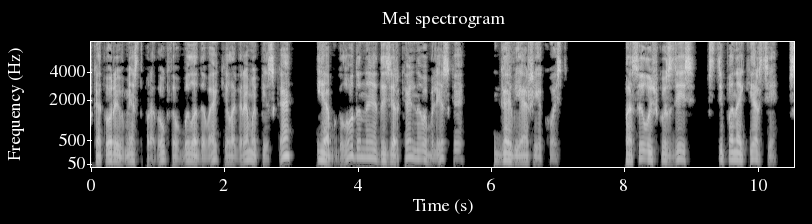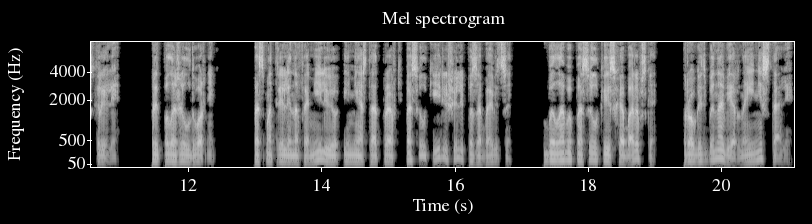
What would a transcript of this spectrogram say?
в которой вместо продуктов было 2 килограмма песка и обглоданная до зеркального блеска говяжья кость. «Посылочку здесь, в Степанакерте, вскрыли», — предположил дворник. Посмотрели на фамилию и место отправки посылки и решили позабавиться. Была бы посылка из Хабаровска, трогать бы, наверное, и не стали.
